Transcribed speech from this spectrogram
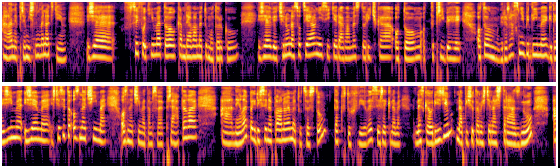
ale nepřemýšlíme nad tím, že si fotíme to, kam dáváme tu motorku, že většinou na sociální sítě dáváme storíčka o tom, o ty příběhy, o tom, kde vlastně bydlíme, kde žijeme, žijeme, ještě si to označíme, označíme tam své přátele a nejlépe, když si naplánujeme tu cestu, tak v tu chvíli si řekneme, dneska odjíždím, napíšu tam ještě na 14 dnů a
